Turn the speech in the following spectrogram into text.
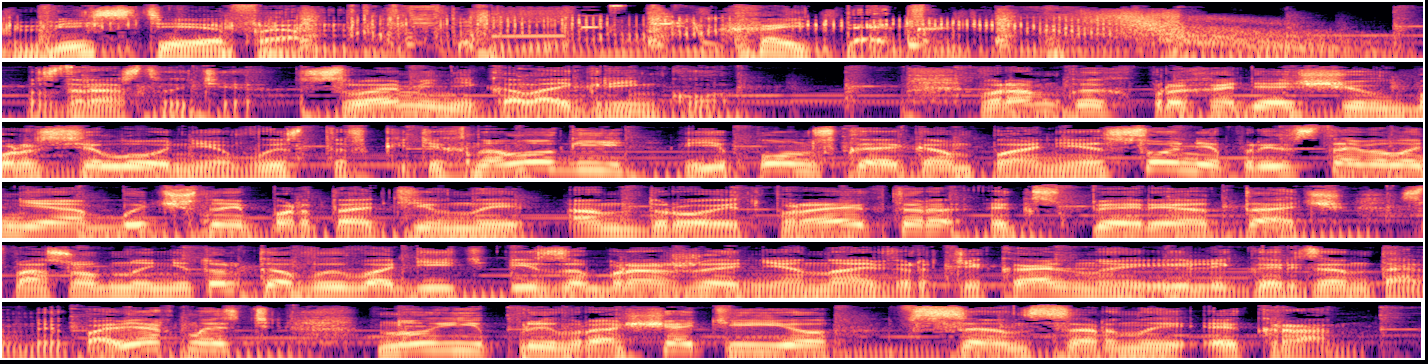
Вести FM. Эм. Хай-тек. Здравствуйте, с вами Николай Гринько. В рамках проходящей в Барселоне выставки технологий японская компания Sony представила необычный портативный Android-проектор Xperia Touch, способный не только выводить изображение на вертикальную или горизонтальную поверхность, но и превращать ее в сенсорный экран –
